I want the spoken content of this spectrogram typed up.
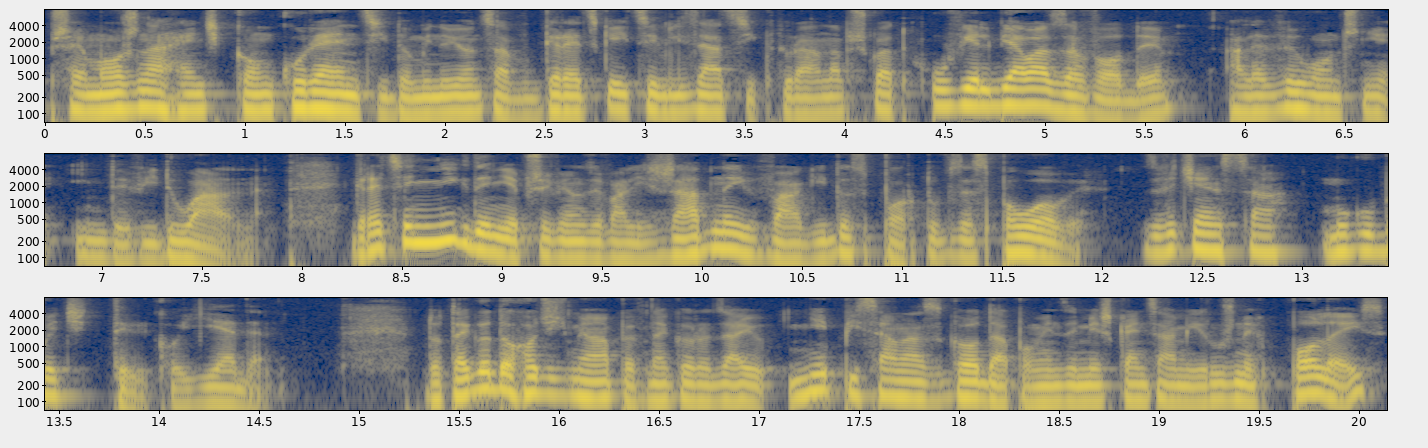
przemożna chęć konkurencji dominująca w greckiej cywilizacji, która na przykład uwielbiała zawody, ale wyłącznie indywidualne. Grecy nigdy nie przywiązywali żadnej wagi do sportów zespołowych. Zwycięzca mógł być tylko jeden. Do tego dochodzić miała pewnego rodzaju niepisana zgoda pomiędzy mieszkańcami różnych polejs,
